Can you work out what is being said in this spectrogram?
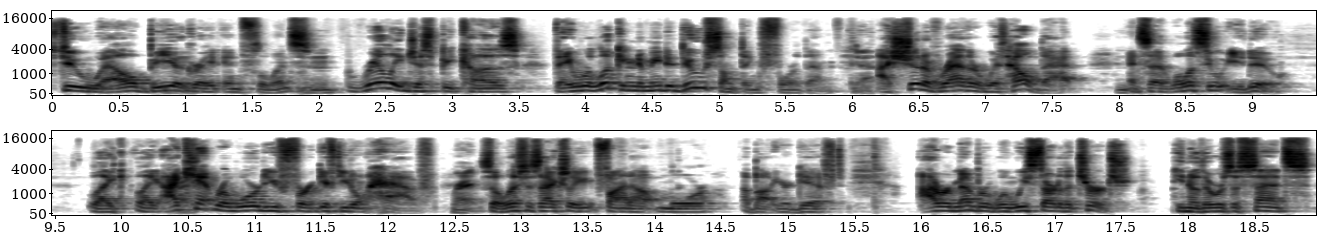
do well, be a great influence, mm-hmm. really just because they were looking to me to do something for them. Yeah. I should have rather withheld that mm-hmm. and said, well, let's see what you do. Like, like I can't reward you for a gift you don't have. Right. So let's just actually find out more about your gift. I remember when we started the church, you know, there was a sense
